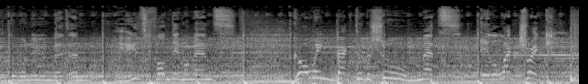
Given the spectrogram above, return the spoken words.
Dat doen we nu met een hit van dit moment. Going Back to the Zoo met Electric.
